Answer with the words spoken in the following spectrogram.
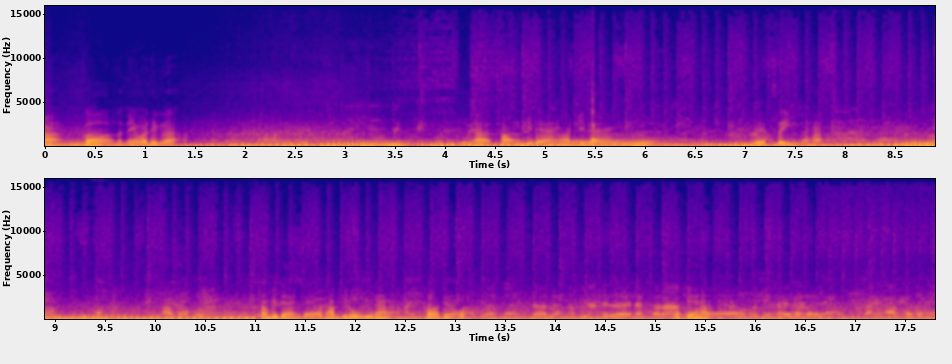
ฮะก็ตอนนี้มาถึงแล้วนะช่องพี่แดงนะพี่แดงเรซซิ่งนะฮะ ครับผมช่องพี่แดงแกก็ทำยูทูบอยู่นะฮะ ก็เดี๋ยวรถเชิญลงทะเบียนได้เลยนะครับโอเคฮะลงทะเบียนได้เลยได้ครับก็จะมี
